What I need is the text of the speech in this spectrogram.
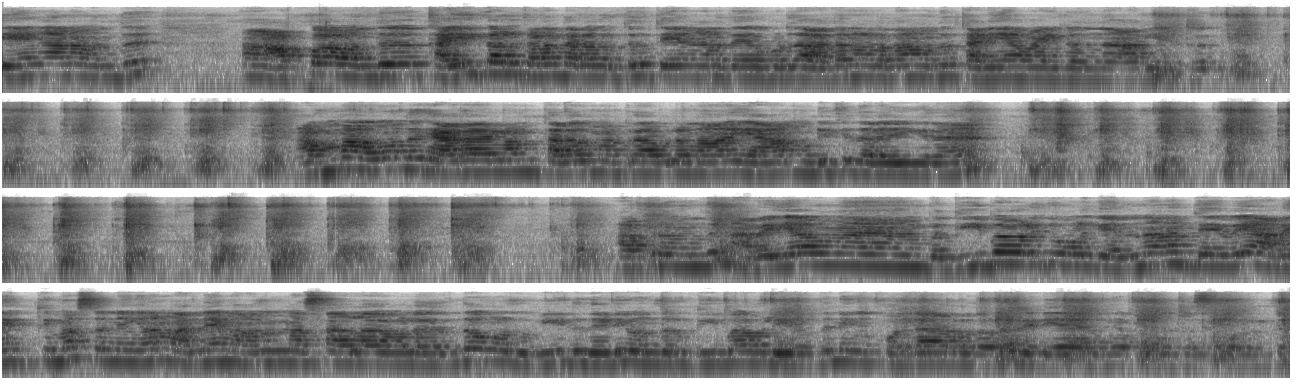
தேங்காய் எண்ணெய் வந்து அப்பா வந்து கை காலுக்கெல்லாம் தடவுறதுக்கு தேங்காய் தேவைப்படுது. அதனால தான் வந்து தனியாக வாங்கிட்டு வந்தேன் ஆறு லிட்ரு அம்மாவும் இந்த ஹேர் ஆயிலாம் தடவ மாட்டாப்புல நான் ஏன் முடிக்கு தடவிக்கிறேன்? அப்புறம் வந்து நிறைய இப்போ தீபாவளிக்கு உங்களுக்கு என்னென்ன தேவையோ அனைத்துமா சொன்னீங்கன்னா மண்ணே மாமி மசாலாவில் இருந்து உங்களுக்கு வீடு தேடி வந்துடும் தீபாவளி வந்து நீங்கள் கொண்டாடுறதோட ரெடியாக இருங்க புது ட்ரெஸ் போட்டுட்டு.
